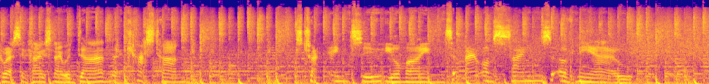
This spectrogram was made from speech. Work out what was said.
Progressive house now with Dan Cashtan. It's track into your mind out on Sounds of Meow.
